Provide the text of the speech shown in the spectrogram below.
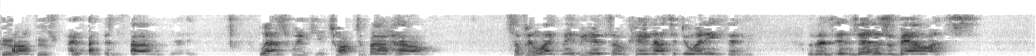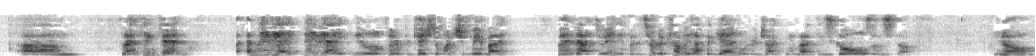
There, um, I, I just um, last week you talked about how something like maybe it's okay not to do anything. That in Zen is a balance. Um, but I think that and maybe I maybe I need a little clarification of what you mean by by not doing anything. But it's sort of coming up again when we were talking about these goals and stuff. You know,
